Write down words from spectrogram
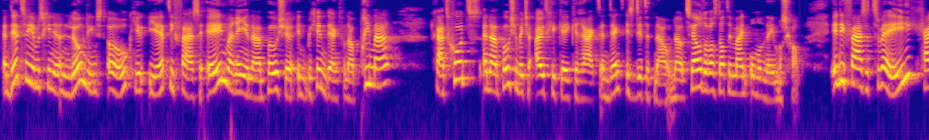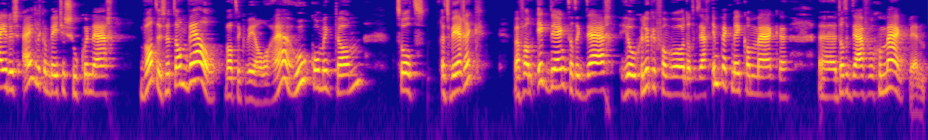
En dit zie je misschien in een loondienst ook. Je, je hebt die fase 1 waarin je na een poosje in het begin denkt van nou prima, gaat goed. En na een poosje een beetje uitgekeken raakt en denkt is dit het nou? Nou hetzelfde was dat in mijn ondernemerschap. In die fase 2 ga je dus eigenlijk een beetje zoeken naar wat is het dan wel wat ik wil? Hè? Hoe kom ik dan tot het werk waarvan ik denk dat ik daar heel gelukkig van word, dat ik daar impact mee kan maken, uh, dat ik daarvoor gemaakt ben.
